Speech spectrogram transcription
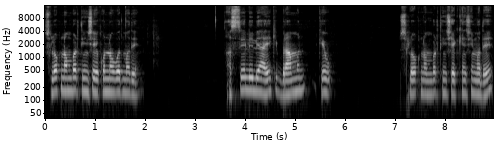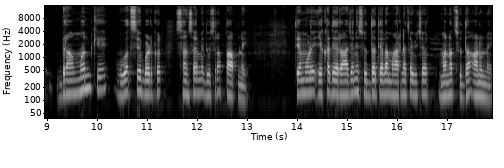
श्लोक नंबर तीनशे एकोणनव्वदमध्ये असे लिहिले आहे की ब्राह्मण के श्लोक नंबर तीनशे एक्क्याऐंशीमध्ये ब्राह्मण के वध से बढ़कर संसार में दुसरा पाप नाही. त्यामुळे एखाद्या राजाने सुद्धा त्याला मारण्याचा विचार मनात सुद्धा आणू नये.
